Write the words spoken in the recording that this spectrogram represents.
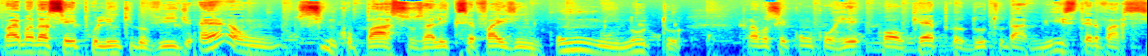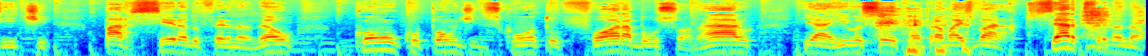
vai mandar você ir pro link do vídeo. É um cinco passos ali que você faz em um minuto para você concorrer qualquer produto da Mr. Varsity, parceira do Fernandão, com o cupom de desconto Fora Bolsonaro, e aí você compra mais barato. Certo, Fernandão?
